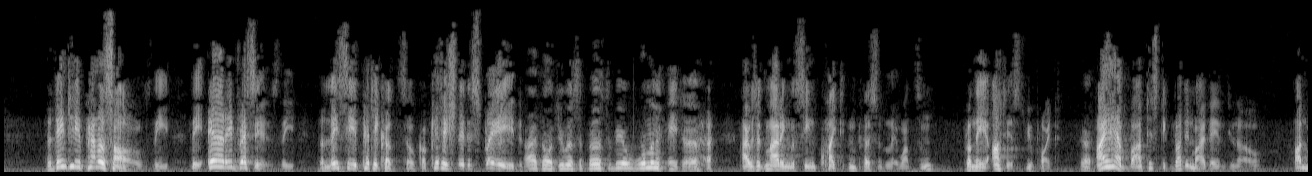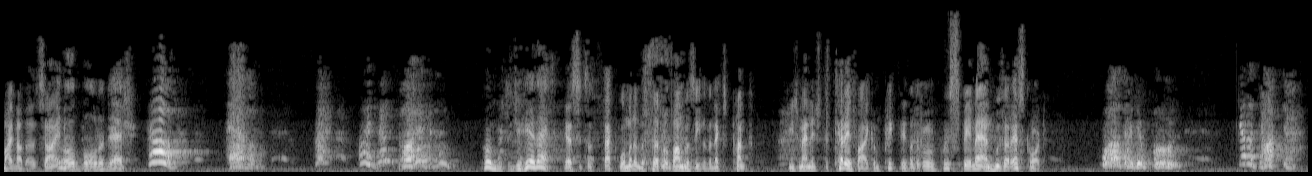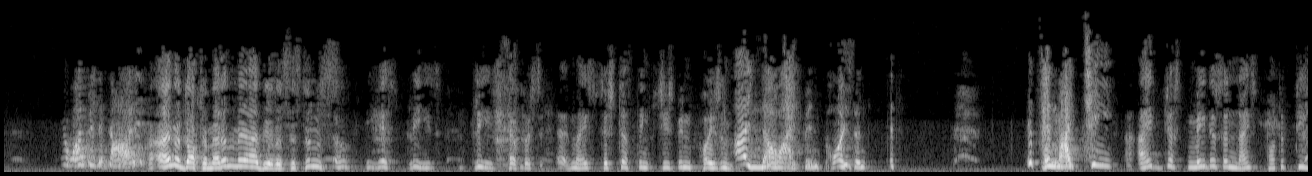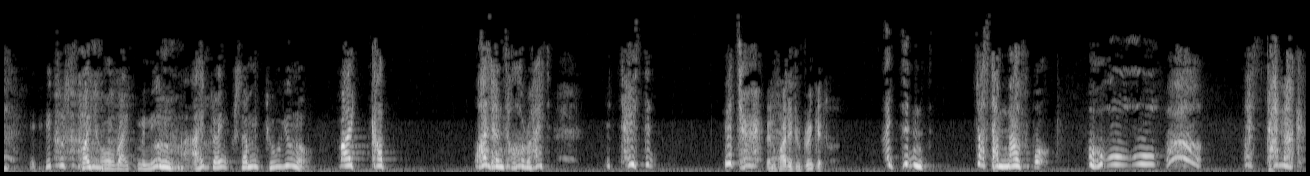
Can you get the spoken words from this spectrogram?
the dainty parasols, the, the airy dresses, the, the lacy petticoats so coquettishly displayed. I thought you were supposed to be a woman hater. I was admiring the scene quite impersonally, Watson, from the artist's viewpoint. Yes. I have artistic blood in my veins, you know, on my mother's side. Oh, balderdash. Help! Help! I, I've been poisoned. Holmes, did you hear that? Yes, it's a fat woman in the purple bombazine of the next punt. She's managed to terrify completely the little wispy man who's her escort. Walter, you fool! Get a doctor. You want me to die? I'm a doctor, madam. May I be of assistance? Oh, yes, please. Please help us. Uh, my sister thinks she's been poisoned. I know I've been poisoned. It's. It's in my tea. I just made us a nice pot of tea. It was quite all right, Minnie. I drank some too, you know. My cup wasn't all right. It tasted bitter. Then why did you drink it? I didn't. Just a mouthful. Oh, oh, oh. My stomach.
